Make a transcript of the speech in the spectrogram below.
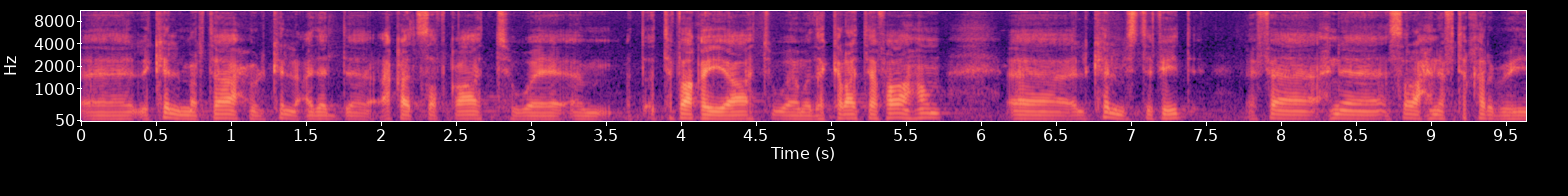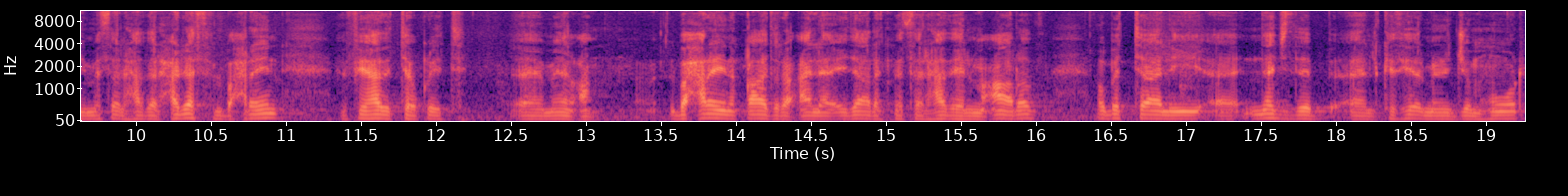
الكل مرتاح والكل عدد عقد صفقات واتفاقيات ومذكرات تفاهم آه، الكل مستفيد فاحنا صراحة نفتخر بمثل هذا الحدث في البحرين في هذا التوقيت آه، من العام. البحرين قادرة على إدارة مثل هذه المعارض وبالتالي آه، نجذب الكثير من الجمهور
